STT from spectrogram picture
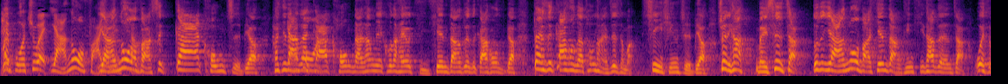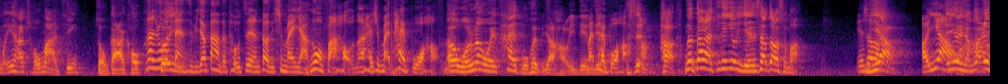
泰博之外，亚诺法亚诺法是轧空指标，它现在还在轧空，那上面空单还有几千张，所以是轧空指标。但是轧空呢，通常也是什么信心指标。所以你看，每次涨都是亚诺法先涨停，其他的人涨。为什么？因为它筹码轻。走轧空，那如果胆子比较大的投资人，到底是买亚诺法好呢，还是买泰博好呢？呃，我认为泰博会比较好一点点。买泰博好。是。好，那当然今天又延烧到什么？延烧药啊药。因为想说，哎，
